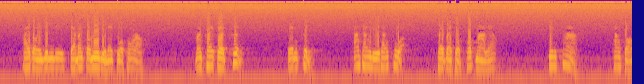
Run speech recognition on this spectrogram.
ๆใครก็ไม่ยินดี แต่มันก็มีอยู่ในตัวของเรา มันเคยเกิดขึ้น เป็นขึ้น ทั้งทั้งดีทั้งชั่ว เคยประสบพบมาแล้ว จึงทราบทั้งสอง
